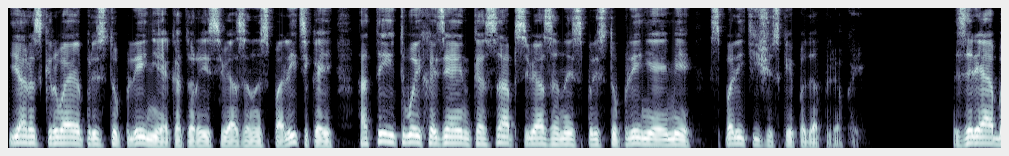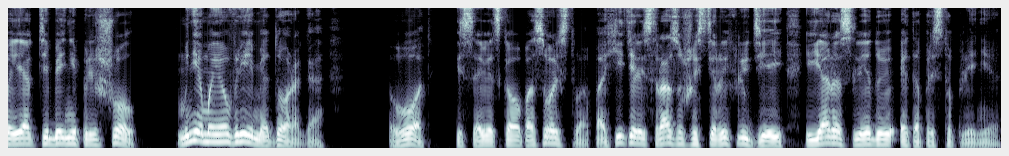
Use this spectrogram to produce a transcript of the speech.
Я раскрываю преступления, которые связаны с политикой, а ты и твой хозяин Касаб связаны с преступлениями с политической подоплекой. Зря бы я к тебе не пришел. Мне мое время дорого. Вот, из советского посольства похитили сразу шестерых людей, и я расследую это преступление.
